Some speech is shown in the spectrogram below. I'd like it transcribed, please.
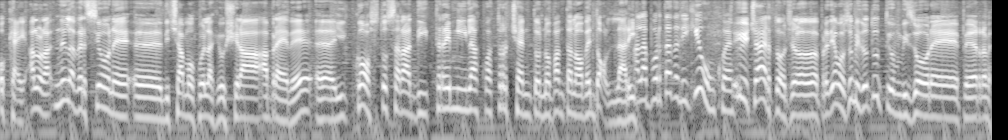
Ok, allora nella versione eh, diciamo quella che uscirà a breve eh, il costo sarà di 3.499 dollari. Alla portata di chiunque. Sì, certo, ce lo prendiamo subito tutti un visore per...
